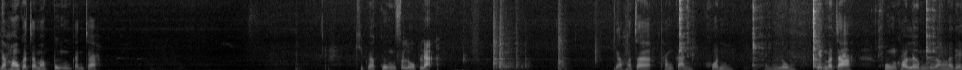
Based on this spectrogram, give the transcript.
แล้วเขาก็จะมาปรุงกันจ้ะคิดว่ากุ้งสลบละ เดี๋ยวเขาจะทำการค้นให้มันลง เห็นปะจ้ะ กุ้งเขาเริ่มเหลืองแล้วเด้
